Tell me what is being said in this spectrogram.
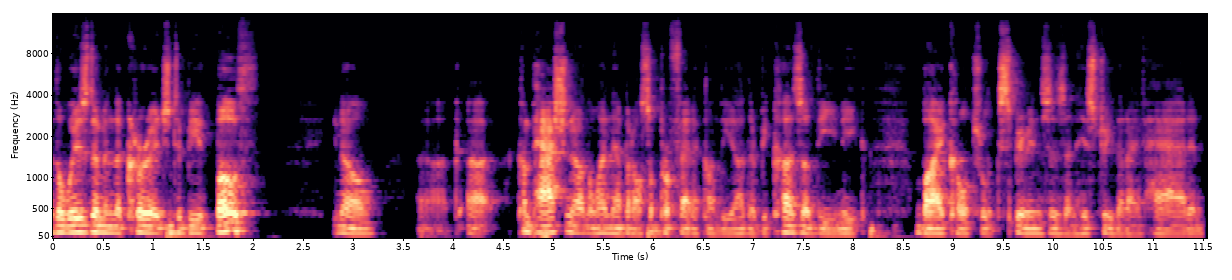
the wisdom and the courage to be both, you know, uh, uh, compassionate on the one hand, but also prophetic on the other because of the unique bicultural experiences and history that I've had. And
